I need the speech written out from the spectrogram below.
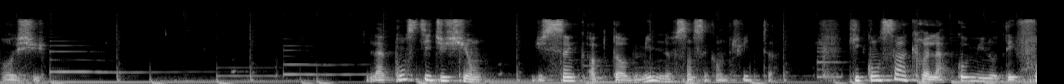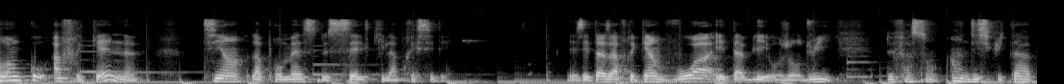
reçu. La Constitution du 5 octobre 1958, qui consacre la communauté franco-africaine, tient la promesse de celle qui l'a précédée. Les États africains voient établir aujourd'hui de façon indiscutable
